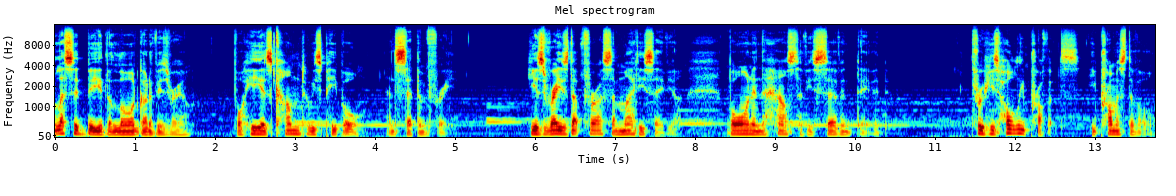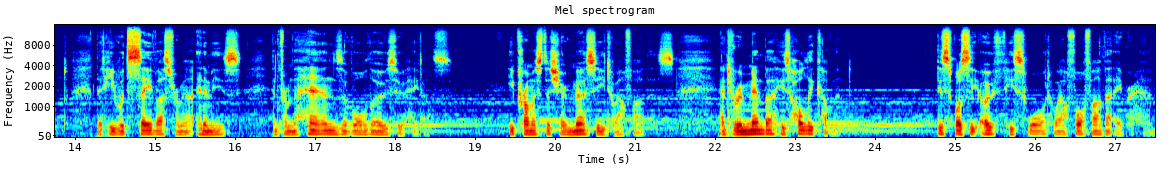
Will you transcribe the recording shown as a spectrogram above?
Blessed be the Lord God of Israel, for he has come to his people and set them free. He has raised up for us a mighty Saviour, born in the house of his servant David. Through his holy prophets, he promised of old that he would save us from our enemies and from the hands of all those who hate us. He promised to show mercy to our fathers and to remember his holy covenant. This was the oath he swore to our forefather Abraham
